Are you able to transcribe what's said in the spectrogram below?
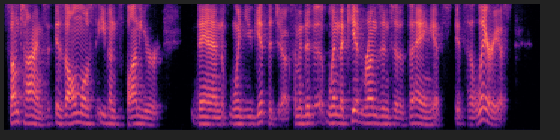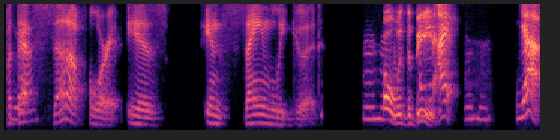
sometimes is almost even funnier than when you get the jokes. I mean, the, when the kid runs into the thing, it's it's hilarious, but yeah. that setup for it is insanely good. Mm-hmm. Oh, with the beat. I, mean, I mm-hmm. yeah.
